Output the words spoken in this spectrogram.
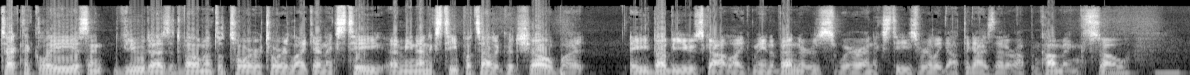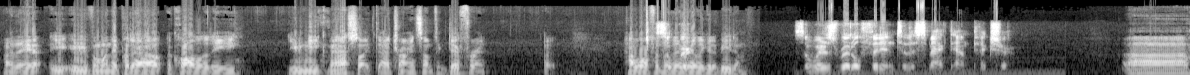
Technically, isn't viewed as a developmental territory like NXT. I mean, NXT puts out a good show, but AEW's got like main eventers where NXT's really got the guys that are up and coming. So, are they even when they put out a quality, unique match like that, trying something different? uh, How often So are they really going to beat them? So where does Riddle fit into the SmackDown picture? Uh,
